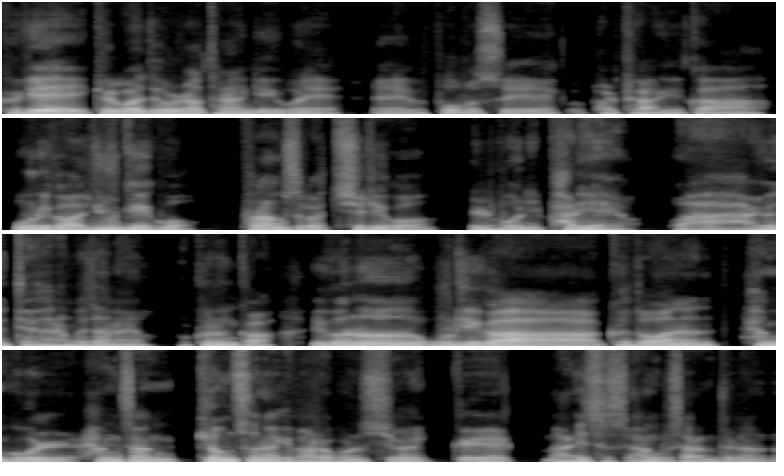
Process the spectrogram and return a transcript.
그게 결과적으로 나타난 게 이번에 에, 포브스의 발표 아닐까. 우리가 6위고 프랑스가 7위고 일본이 8위예요. 와, 이건 대단한 거잖아요. 그러니까 이거는 우리가 그동안 한국을 항상 겸손하게 바라보는 시각이 꽤 많이 있었어요. 한국 사람들은.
